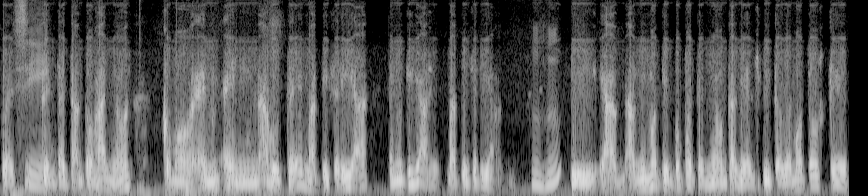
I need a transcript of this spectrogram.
pues treinta y tantos años, como en, en ajuste, en maticería, en utillaje, maticería. Y al, al, mismo tiempo pues tenía un tallercito de motos que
